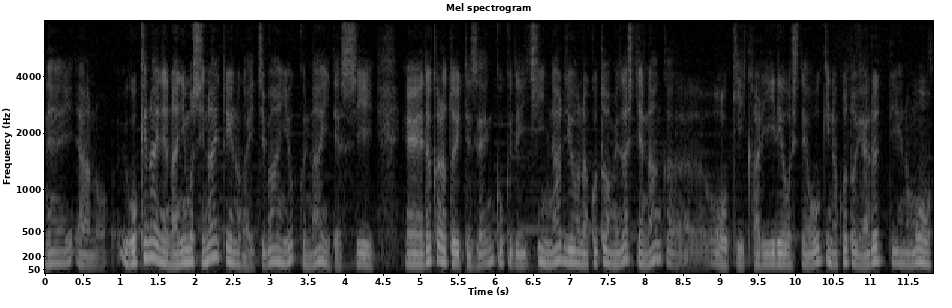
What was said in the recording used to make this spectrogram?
ね、あの動けないで何もしないというのが一番良くないですし、えー、だからといって全国で1位になるようなことを目指してなんか大きい借り入れをして大きなことをやるっていうのも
